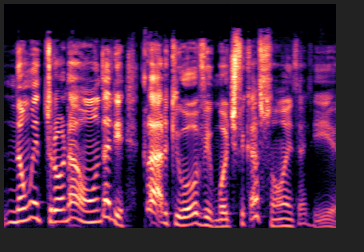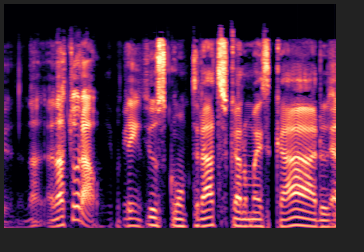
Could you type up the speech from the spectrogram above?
não entrou na onda ali. Claro que houve modificações ali, na- é natural. Não tem, os contratos ficaram mais caros é, e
